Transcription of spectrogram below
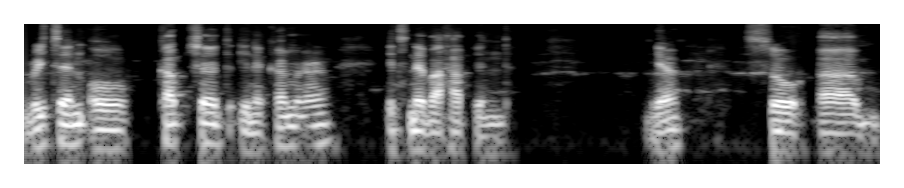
written or captured in a camera, it's never happened. Yeah. So um,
